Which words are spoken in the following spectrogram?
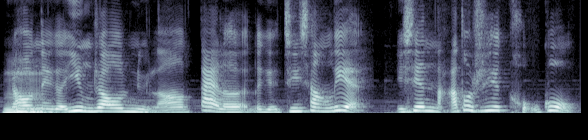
然后那个应召女郎戴了那个金项链，你先拿到这些口供，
